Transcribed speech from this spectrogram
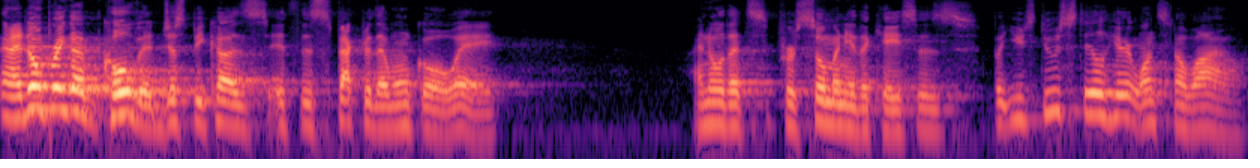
And I don't bring up COVID just because it's this specter that won't go away. I know that's for so many of the cases, but you do still hear it once in a while.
